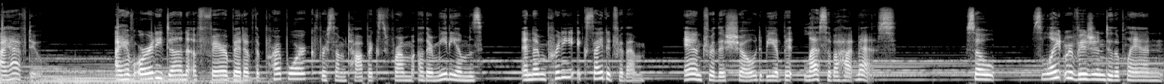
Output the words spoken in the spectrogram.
I have to. I have already done a fair bit of the prep work for some topics from other mediums, and I'm pretty excited for them, and for this show to be a bit less of a hot mess. So, slight revision to the plan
